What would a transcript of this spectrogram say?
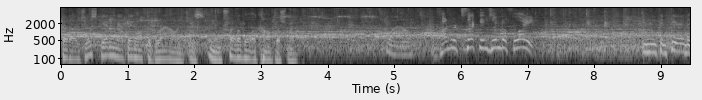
But uh, just getting that thing off the ground is an incredible accomplishment. Wow. 100 seconds into flight. And you can hear the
